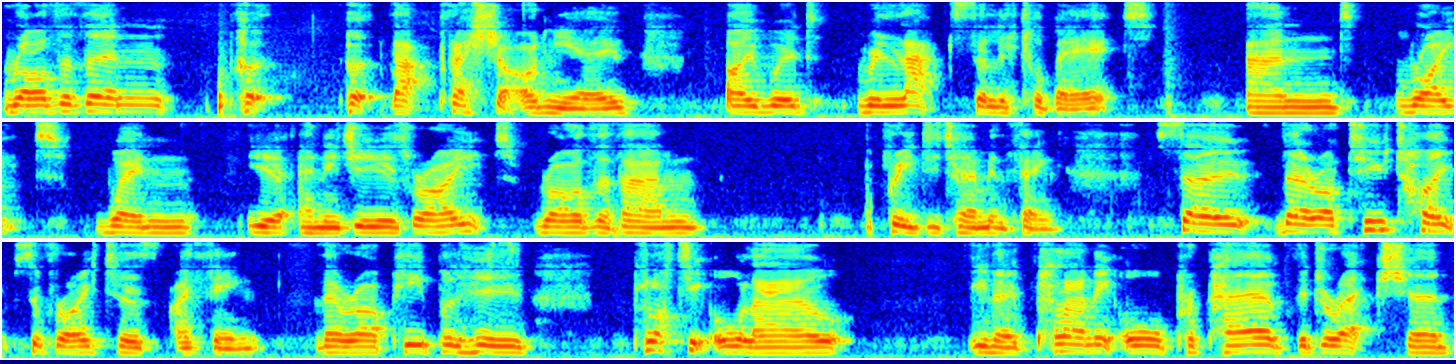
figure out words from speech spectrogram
rather than put put that pressure on you, I would relax a little bit and write when your energy is right rather than a predetermined thing. So there are two types of writers, I think. There are people who plot it all out, you know, plan it all, prepare the direction.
